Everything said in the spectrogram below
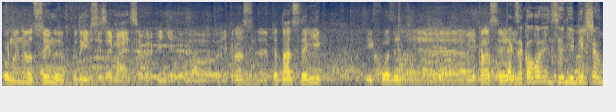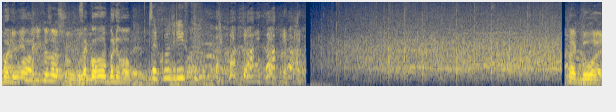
У мене от син в Кудрівці займається в Ірпіні, тому якраз е, 15 рік. І ходить е, якраз і- Так за кого він сьогодні більше Він мені казав, що За кого вболівав? За кудрівку. Так буває.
